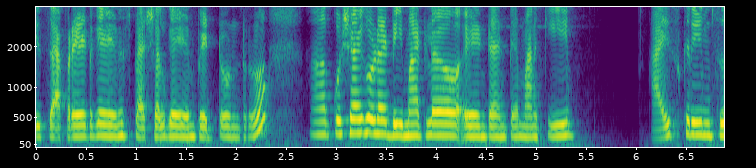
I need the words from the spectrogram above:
ఇది సెపరేట్గా ఏం స్పెషల్గా ఏం పెట్టి ఉంటారు కుషాయి కూడా డీమార్ట్లో ఏంటంటే మనకి ఐస్ క్రీమ్స్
